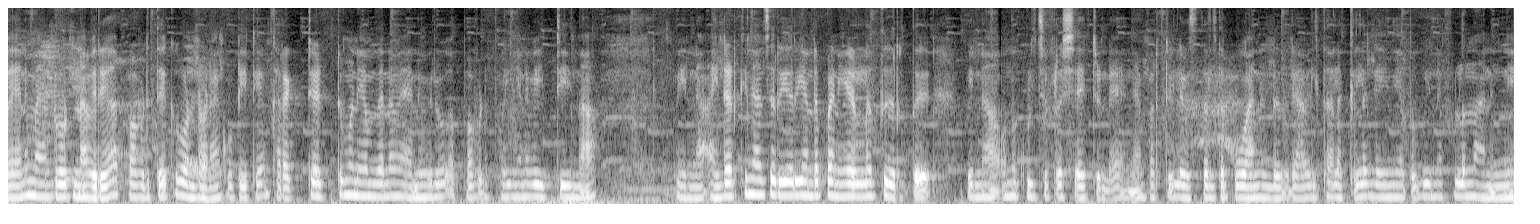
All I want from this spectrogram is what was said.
വാന് മെയിൻ റോഡിനാണ് വരിക അപ്പോൾ അവിടത്തേക്ക് കൊണ്ടുപോകണേ. കൂട്ടിയിട്ട് കറക്റ്റ് എട്ട് മണിയാകുമ്പോൾ തന്നെ വാന് വരും. അപ്പോൾ അവിടെ പോയി ഇങ്ങനെ വെയിറ്റ് ചെയ്യുന്ന. പിന്നെ അതിന്റെ ഇടയ്ക്ക് ഞാൻ ചെറിയ ചെറിയ എന്റെ പണികളെല്ലാം തീർത്ത് പിന്നെ ഒന്ന് കുളിച്ച് ഫ്രഷ് ആയിട്ടുണ്ടേ. ഞാൻ പറഞ്ഞില്ല ഒരു സ്ഥലത്ത് പോകാനുണ്ട് രാവിലെ അലക്കെല്ലാം കഴിഞ്ഞ് അപ്പോൾ പിന്നെ ഫുള്ള് നനഞ്ഞ്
